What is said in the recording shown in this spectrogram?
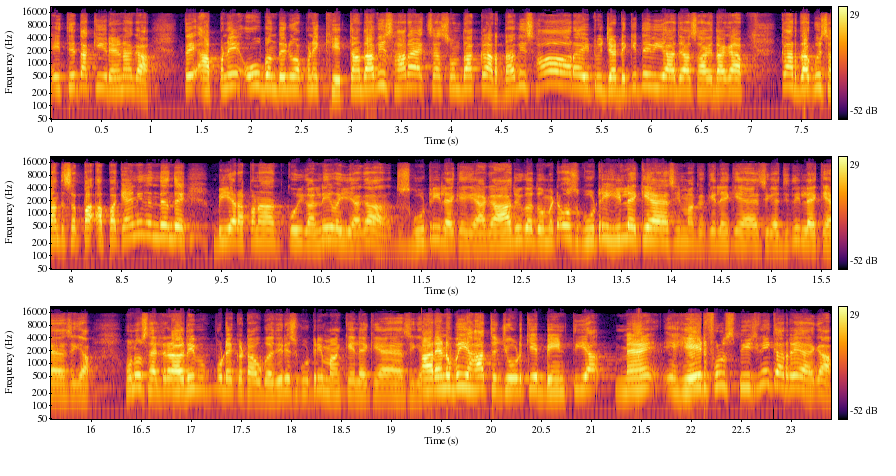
ਇੱਥੇ ਤੱਕ ਹੀ ਰਹਿਣਾਗਾ। ਤੇ ਆਪਣੇ, ਉਹ ਬੰਦੇ ਨੂੰ ਆਪਣੇ ਖੇਤਾਂ ਦਾ ਵੀ ਸਾਰਾ ਐਕਸੈਸ ਹੁੰਦਾ, ਘਰ ਦਾ ਵੀ ਸਾਰਾ ਏ ਟੂ ਜ਼ੈਡ ਕਿਤੇ ਵੀ ਆ ਜਾ ਸਕਦਾਗਾ। ਘਰ ਦਾ ਕੋਈ ਸੰਦ ਸੱਪਾ ਆਪਾਂ ਕਹਿ ਨਹੀਂ ਦਿੰਦੇ ਹੁੰਦੇ ਵੀ ਯਾਰ ਆਪਣਾ ਕੋਈ ਗੱਲ ਨਹੀਂ ਬਈ ਹੈਗਾ ਸਕੂਟਰੀ ਲੈ ਕੇ ਗਿਆਗਾ ਆ ਜਾਊਗਾ 2 ਮਿੰਟ। ਉਹ ਸਕੂਟਰੀ ਹੀ ਲੈ ਕੇ ਆਇਆ ਸੀ, ਮੰਗ ਕੇ ਲੈ ਕੇ ਆਇਆ ਸੀਗਾ, ਜਿਹਦੀ ਲੈ ਕੇ ਆਇਆ ਸੀਗਾ। ਹੁਣ ਉਹ ਸੈਲਰ ਵਾਲੀ ਪੁੜੇ ਕਟਾਊਗਾ, ਜਿਹੜੀ ਸਕੂਟਰੀ ਮੰਗ ਕੇ ਲੈ ਕੇ ਆਇਆ ਸੀਗਾ। ਸਾਰਿਆਂ ਨੂੰ ਬਈ ਹੱਥ ਜੋੜ ਕੇ ਬੇਨਤੀ ਆ, ਮੈਂ ਹੇਟਫੁਲ ਸਪੀਚ ਨਹੀਂ ਕਰ ਰਿਹਾ ਹੈਗਾ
